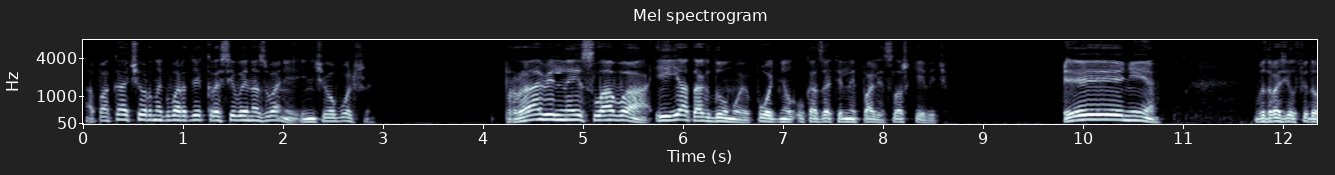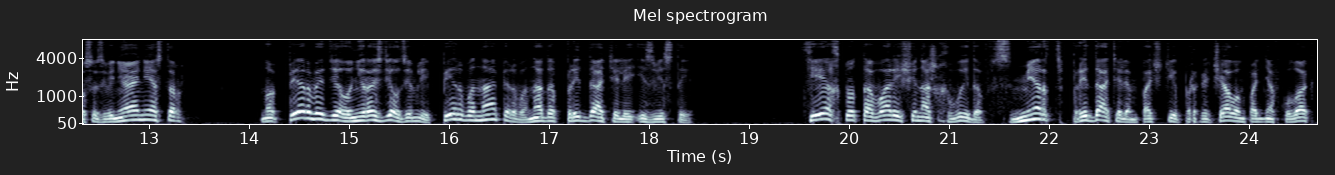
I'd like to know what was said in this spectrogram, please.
А пока Черная гвардия — красивое название и ничего больше. «Правильные слова, и я так думаю», — поднял указательный палец Лашкевич. «Э, не», — возразил Федос, — «извиняй, Нестор, но первое дело не раздел земли. Перво-наперво надо предателей извести. Тех, кто товарищи наших выдав, смерть предателям!» — почти прокричал он, подняв кулак,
